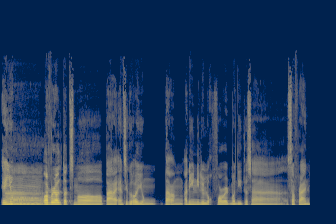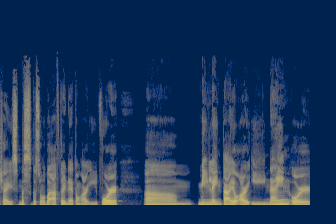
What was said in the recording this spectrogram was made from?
Eh yung Ah. overall thoughts mo pare and siguro yung parang ano yung nilulook forward mo dito sa sa franchise? Mas gusto mo ba after netong RE4 um mainline tayo RE9 or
